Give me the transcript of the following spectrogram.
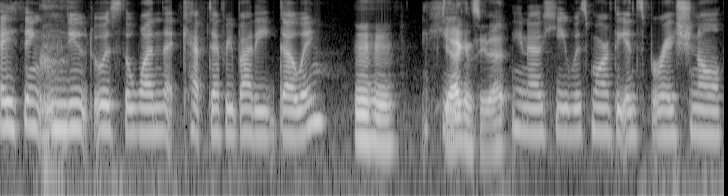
I think Newt was the one that kept everybody going. Mm-hmm. He, Yeah, I can see that. you know, he was more of the inspirational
